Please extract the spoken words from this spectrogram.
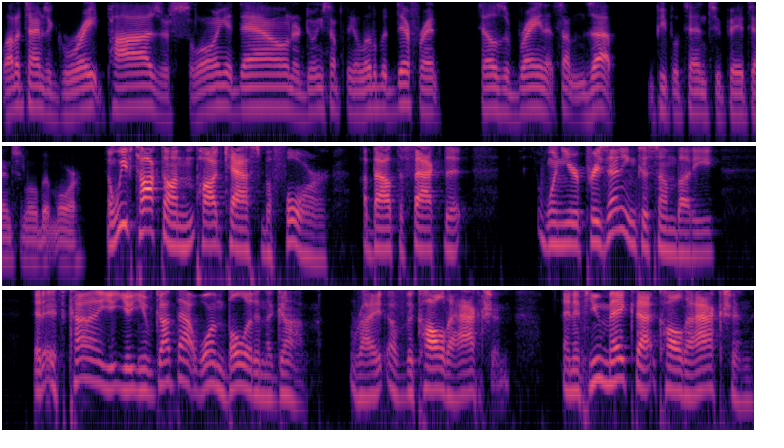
a lot of times a great pause or slowing it down or doing something a little bit different tells the brain that something's up people tend to pay attention a little bit more and we've talked on podcasts before about the fact that when you're presenting to somebody, it, it's kind of you, you've got that one bullet in the gun, right? Of the call to action. And if you make that call to action,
